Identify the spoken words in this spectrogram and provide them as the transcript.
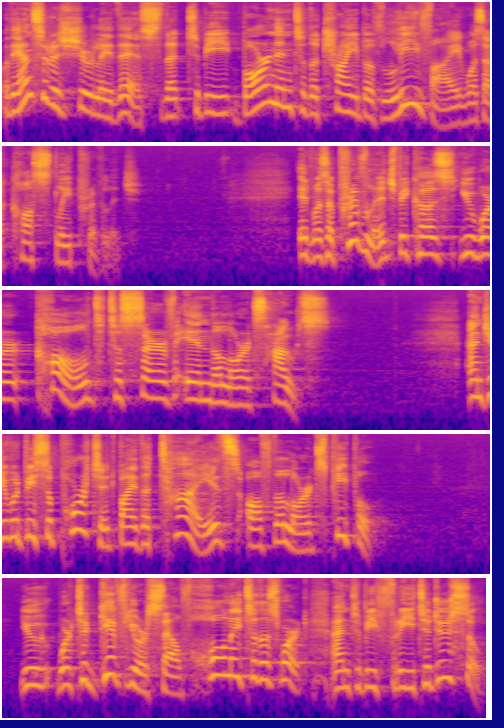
Well, the answer is surely this that to be born into the tribe of Levi was a costly privilege. It was a privilege because you were called to serve in the Lord's house. And you would be supported by the tithes of the Lord's people. You were to give yourself wholly to this work and to be free to do so.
